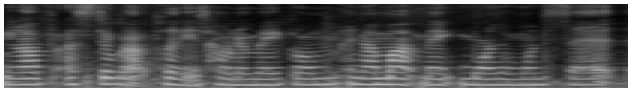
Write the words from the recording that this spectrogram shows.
You know, I've, I still got plenty of time to make them, and I might make more than one set.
